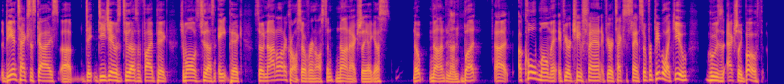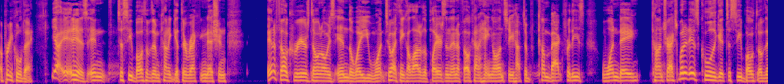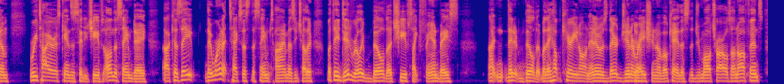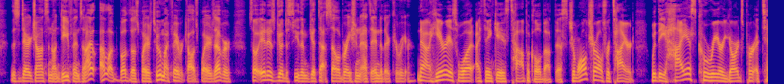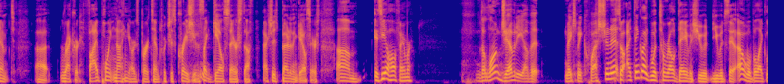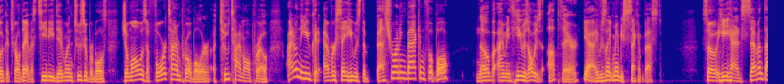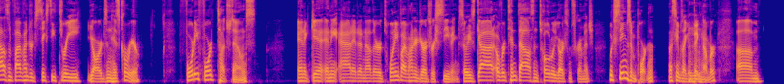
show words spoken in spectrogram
being Texas guys, uh, D- DJ was a 2005 pick, Jamaal was a 2008 pick. So not a lot of crossover in Austin. None, actually, I guess. Nope, none. None. But uh, a cool moment if you're a Chiefs fan, if you're a Texas fan. So for people like you, who's actually both, a pretty cool day. Yeah, it is. And to see both of them kind of get their recognition. NFL careers don't always end the way you want to. I think a lot of the players in the NFL kind of hang on, so you have to come back for these one day contracts, but it is cool to get to see both of them retire as Kansas City Chiefs on the same day because uh, they they weren't at Texas the same time as each other, but they did really build a Chiefs like fan base I, they didn't build it, but they helped carry it on, and it was their generation of okay, this is the Jamaal Charles on offense, this is Derrick Johnson on defense, and I I loved both of those players, two of my favorite college players ever. So it is good to see them get that celebration at the end of their career. Now, here is what I think is topical about this: Jamaal Charles retired with the highest career yards per attempt. Uh, record 5.9 yards per attempt, which is crazy. It's like Gale Sayers stuff. Actually, it's better than Gale Sayers. Um, is he a Hall of Famer? The longevity of it makes me question it. So I think like with Terrell Davis, you would you would say, oh well, but like look at Terrell Davis. TD did win two Super Bowls. Jamaal was a four time Pro Bowler, a two time All Pro. I don't think you could ever say he was the best running back in football. no, but I mean, he was always up there. Yeah, he was like maybe second best. So he had seven thousand five hundred sixty three yards in his career, forty four touchdowns. And again, and he added another 2,500 yards receiving. So he's got over 10,000 total yards from scrimmage, which seems important. That seems like a big Mhm. number. Um,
